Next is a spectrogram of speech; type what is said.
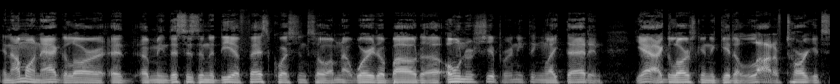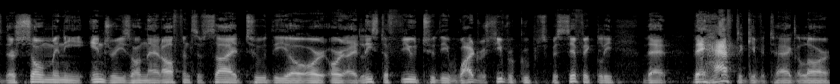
and I'm on Agholor. Uh, I mean, this isn't a DFS question, so I'm not worried about uh, ownership or anything like that. And yeah, Agholor's going to get a lot of targets. There's so many injuries on that offensive side to the, uh, or or at least a few to the wide receiver group specifically that they have to give it to Agholor.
